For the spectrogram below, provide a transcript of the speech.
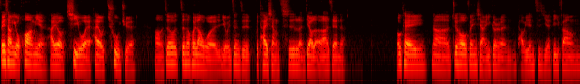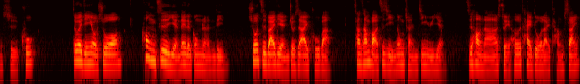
非常有画面，还有气味，还有触觉啊，这真的会让我有一阵子不太想吃冷掉的蚵仔煎了。OK，那最后分享一个人讨厌自己的地方是哭。这位点友说，控制眼泪的功能零，说直白点就是爱哭吧。常常把自己弄成金鱼眼，只好拿水喝太多来搪塞。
